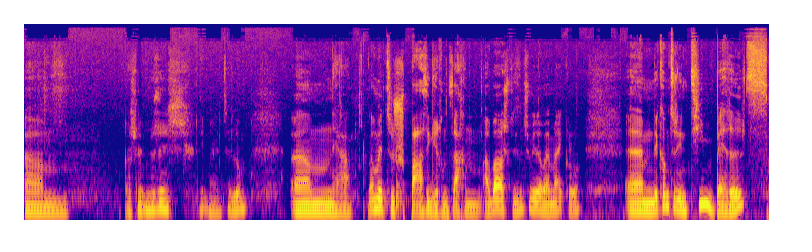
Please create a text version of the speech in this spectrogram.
Ähm, ein bisschen, ich leg mal den Zettel um. Ähm, ja, kommen wir zu spaßigeren Sachen. Aber wir sind schon wieder bei Micro. Ähm, wir kommen zu den Team Battles.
